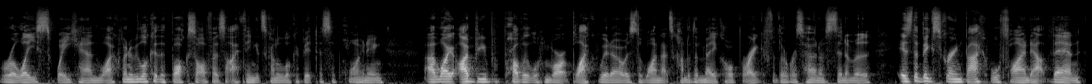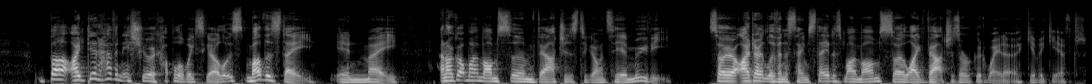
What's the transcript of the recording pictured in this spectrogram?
release weekend. Like when we look at the box office, I think it's going to look a bit disappointing. Uh, like I'd be probably looking more at Black Widow as the one that's kind of the make or break for the return of cinema. Is the big screen back? We'll find out then. But I did have an issue a couple of weeks ago. It was Mother's Day in May, and I got my mum some vouchers to go and see a movie. So I don't live in the same state as my mom, so like vouchers are a good way to give a gift,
